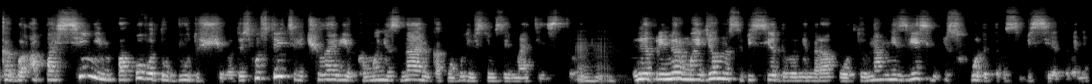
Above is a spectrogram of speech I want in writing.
как бы опасениями по поводу будущего. То есть мы встретили человека, мы не знаем, как мы будем с ним взаимодействовать. Mm-hmm. Или, например, мы идем на собеседование на работу, и нам неизвестен исход этого собеседования.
